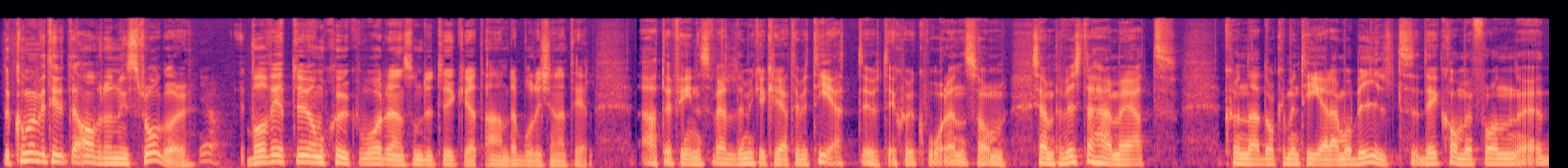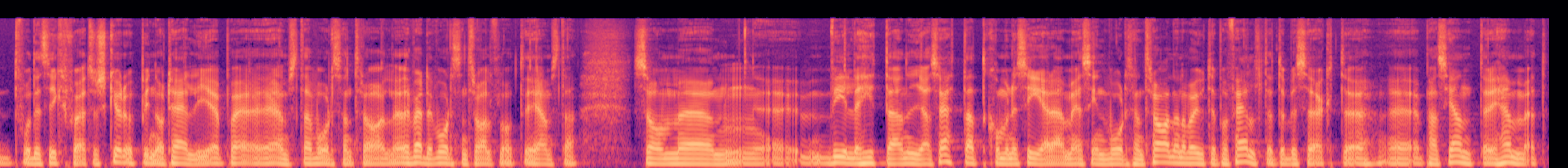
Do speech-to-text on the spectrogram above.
Då kommer vi till lite avrundningsfrågor. Ja. Vad vet du om sjukvården som du tycker att andra borde känna till? Att det finns väldigt mycket kreativitet ute i sjukvården. Som exempelvis det här med att kunna dokumentera mobilt. Det kommer från eh, två distriktssköterskor uppe i Norrtälje på Älmsta vårdcentral, eller Väddö vårdcentral förlåt, i Älmsta. Som eh, ville hitta nya sätt att kommunicera med sin vårdcentral när de var ute på fältet och besökte eh, patienter i hemmet.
